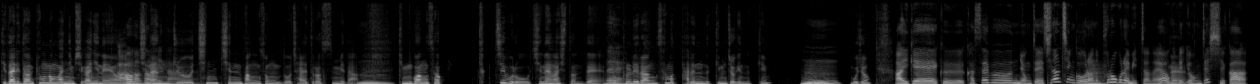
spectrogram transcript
기다리던 평론가님 시간이네요. 아, 지난주 친친 방송도 잘 들었습니다. 음. 김광석 특집으로 진행하시던데 네. 도플리랑 사뭇 다른 느낌적인 느낌? 음. 음. 뭐죠? 아, 이게 그 갓세븐 영재의 친한 친구라는 음. 프로그램이 있잖아요. 네. 근데 영재 씨가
